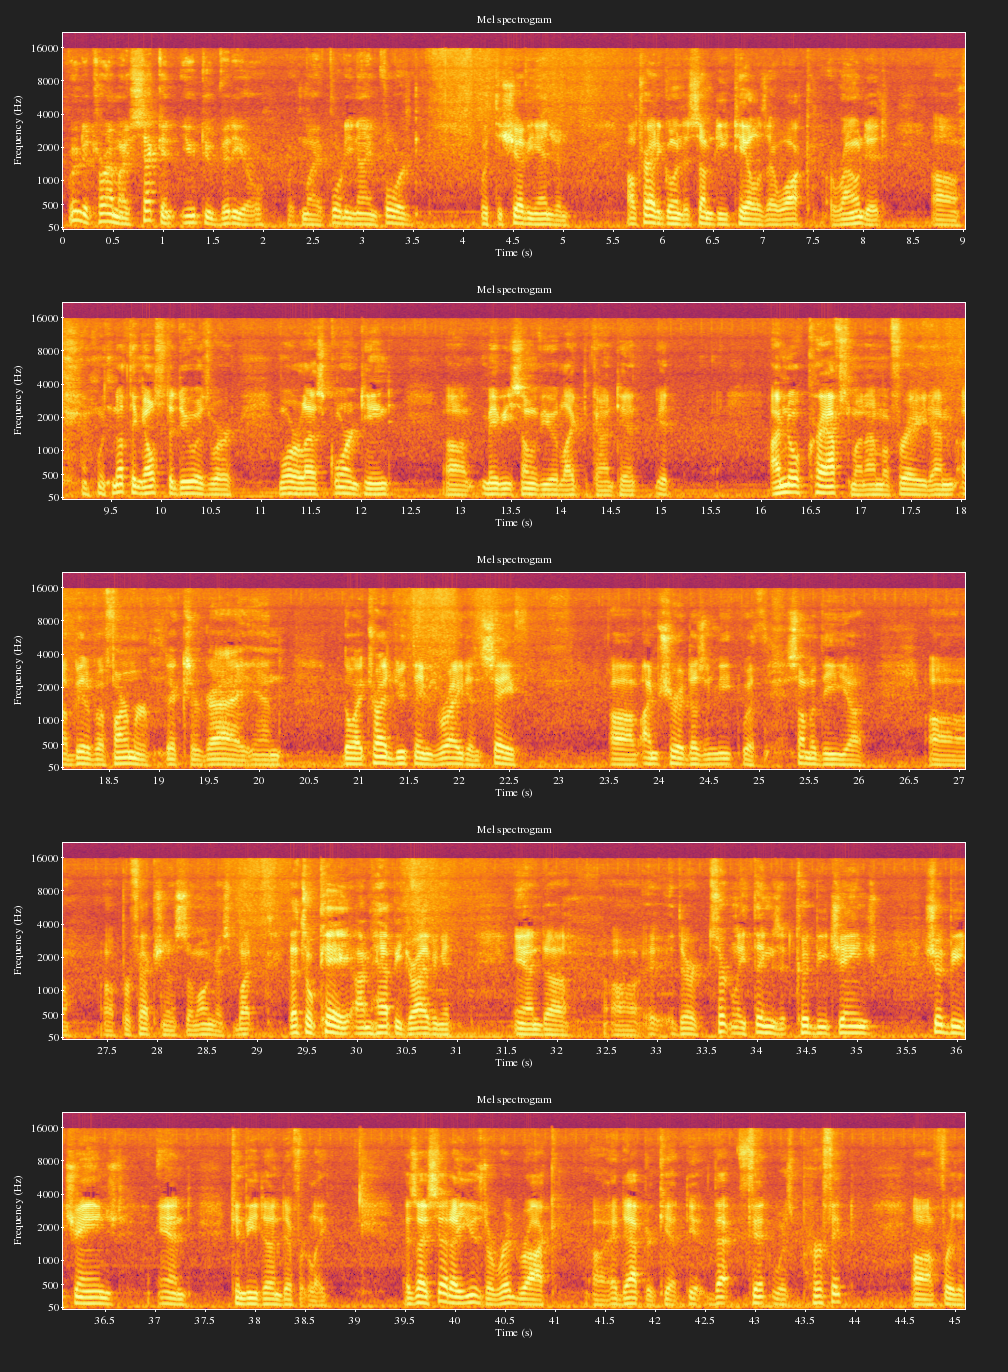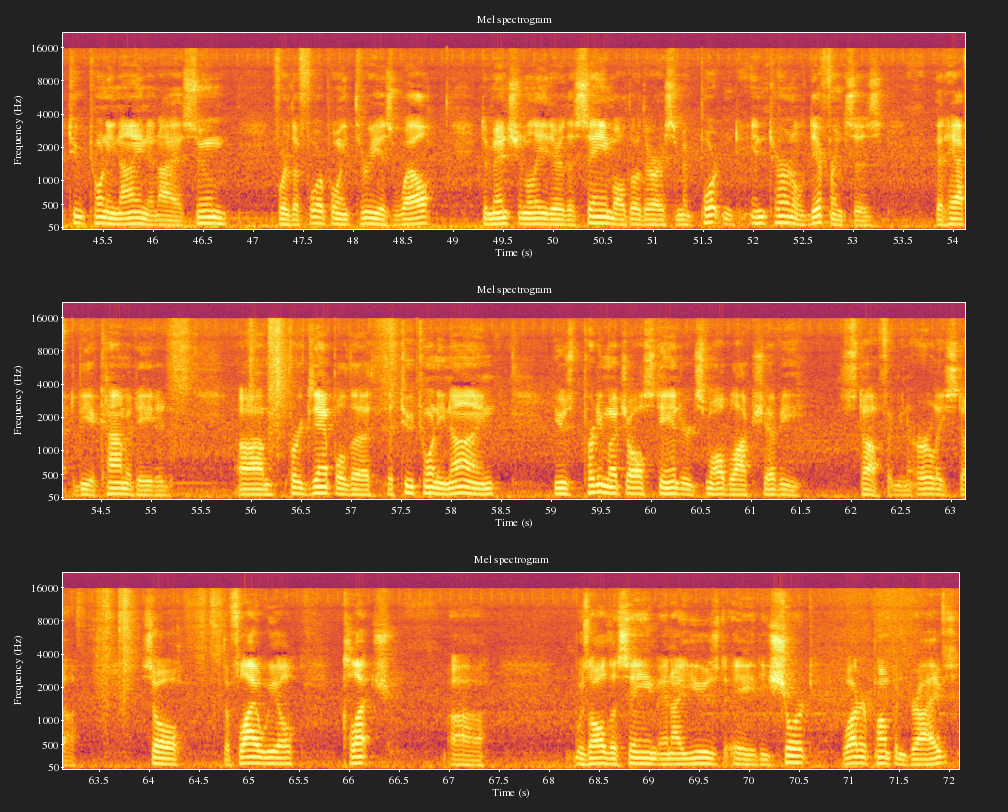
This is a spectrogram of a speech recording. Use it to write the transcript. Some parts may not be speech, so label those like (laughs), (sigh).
I'm going to try my second YouTube video with my 49 Ford with the Chevy engine. I'll try to go into some detail as I walk around it. Uh, (laughs) with nothing else to do as we're more or less quarantined, uh, maybe some of you would like the content. It, I'm no craftsman, I'm afraid. I'm a bit of a farmer fixer guy, and though I try to do things right and safe, uh, I'm sure it doesn't meet with some of the uh, perfectionists among us. But that's okay. I'm happy driving it, and uh, uh, there are certainly things that could be changed, should be changed, and can be done differently. As I said, I used a Red Rock uh, adapter kit. That fit was perfect uh, for the 229, and I assume for the 4.3 as well. Dimensionally, they're the same, although there are some important internal differences that have to be accommodated um, for example, the, the 229 used pretty much all standard small block Chevy stuff, I mean early stuff. So the flywheel, clutch uh, was all the same and I used a the short water pump and drives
